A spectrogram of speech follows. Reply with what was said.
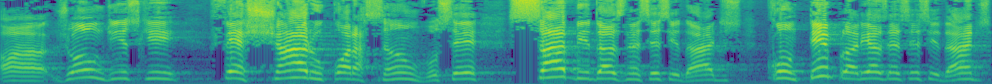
Ah, João diz que fechar o coração, você sabe das necessidades, contemplaria as necessidades,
